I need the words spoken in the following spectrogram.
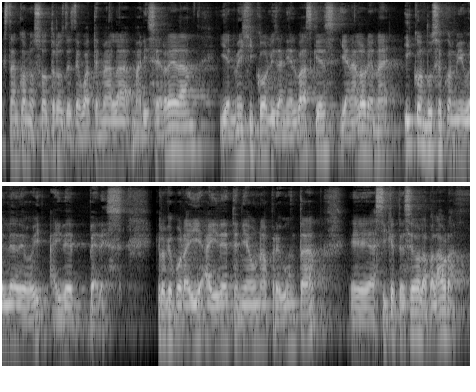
Están con nosotros desde Guatemala Marisa Herrera y en México Luis Daniel Vázquez y Ana Lorena y conduce conmigo el día de hoy Aide Pérez. Creo que por ahí Aide tenía una pregunta, eh, así que te cedo la palabra.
